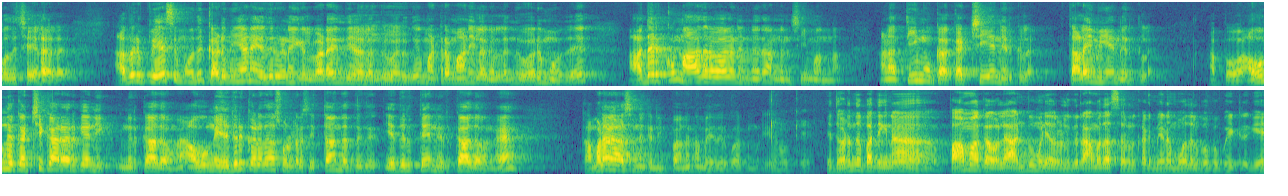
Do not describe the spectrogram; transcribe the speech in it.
பொதுச் செயலாளர் அவர் பேசும்போது கடுமையான எதிர்வினைகள் வட இந்தியாவிலேருந்து வருது மற்ற மாநிலங்கள்லேருந்து வரும்போது அதற்கும் ஆதரவாக நின்னது அண்ணன் சீமான் தான். ஆனால் திமுக கட்சியே நிற்கலை தலைமையே நிற்கலை. அப்போது அவங்க கட்சிக்காரருக்கே நிக் நிற்காதவங்க அவங்க எதிர்க்கிறதா சொல்கிற சித்தாந்தத்துக்கு எதிர்த்தே நிற்காதவங்க கமலஹாசனுக்கு நிற்பாங்கன்னு நம்ம எதிர்பார்க்க முடியாது. ஓகே. இது தொடர்ந்து பார்த்தீங்கன்னா பாமகவில் அன்புமணி அவர்களுக்கு ராமதாஸ் அவர்கள் கடுமையான மோதல் போக்கு போயிட்டு இருக்கு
